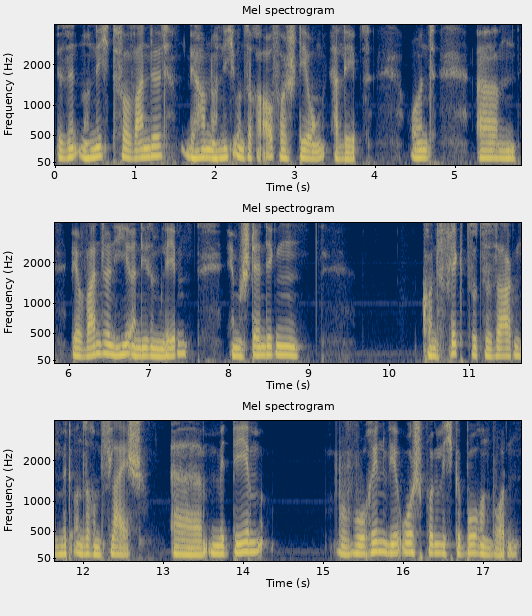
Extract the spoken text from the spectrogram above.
Wir sind noch nicht verwandelt, wir haben noch nicht unsere Auferstehung erlebt. Und ähm, wir wandeln hier in diesem Leben im ständigen Konflikt sozusagen mit unserem Fleisch, äh, mit dem, worin wir ursprünglich geboren wurden.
